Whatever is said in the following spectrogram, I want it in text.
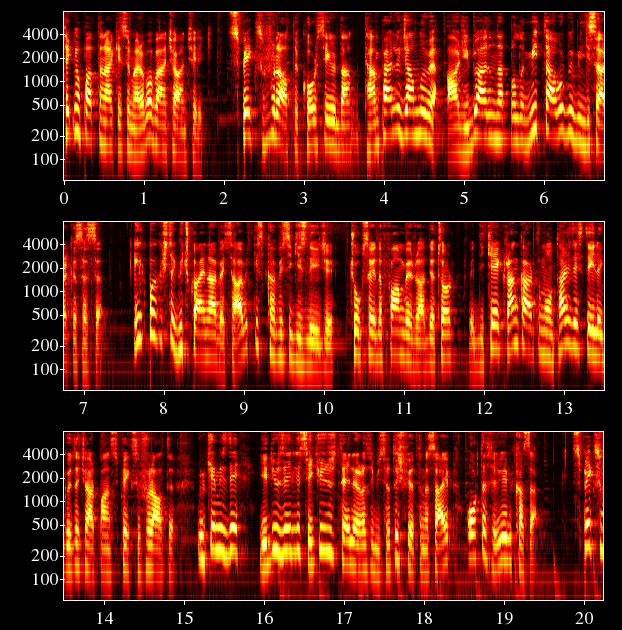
Teknopat'tan herkese merhaba ben Çağan Çelik. Spec 06 Corsair'dan temperli camlı ve RGB aydınlatmalı mid-tower bir bilgisayar kasası. İlk bakışta güç kaynağı ve sabit disk kafesi gizleyici, çok sayıda fan ve radyatör ve dikey ekran kartı montaj desteğiyle göze çarpan Spec 06, ülkemizde 750-800 TL arası bir satış fiyatına sahip orta seviye bir kasa. Spec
